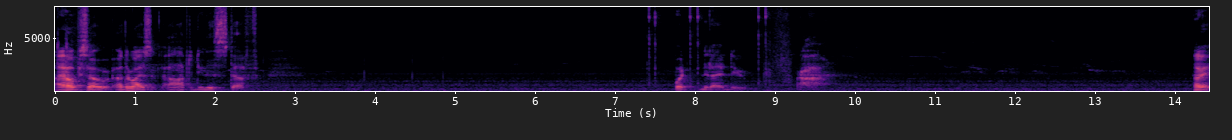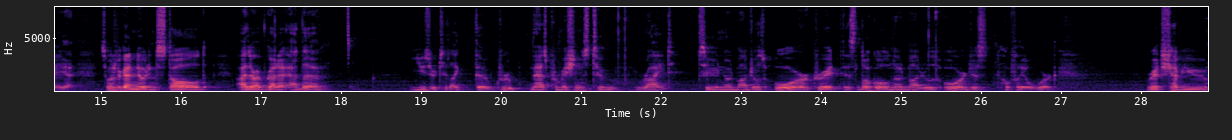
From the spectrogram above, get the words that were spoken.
I hope so. Otherwise, I'll have to do this stuff. what did I do? Okay, yeah. Once we've got Node installed, either I've got to add the user to like the group that has permissions to write to node modules or create this local node modules or just hopefully it'll work. Rich, have you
